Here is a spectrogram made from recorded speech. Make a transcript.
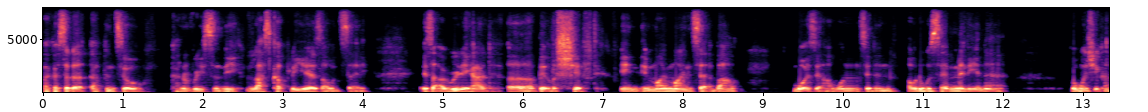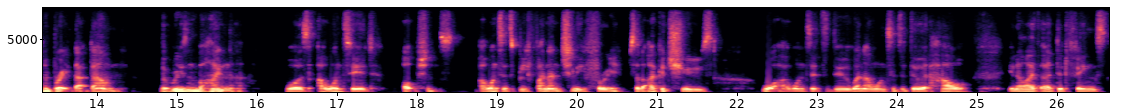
like i said uh, up until kind of recently the last couple of years i would say is that i really had a, a bit of a shift in in my mindset about what is it i wanted. And i would always say millionaire but once you kind of break that down, the reason behind that was I wanted options. I wanted to be financially free so that I could choose what I wanted to do, when I wanted to do it, how, you know, I, I did things.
